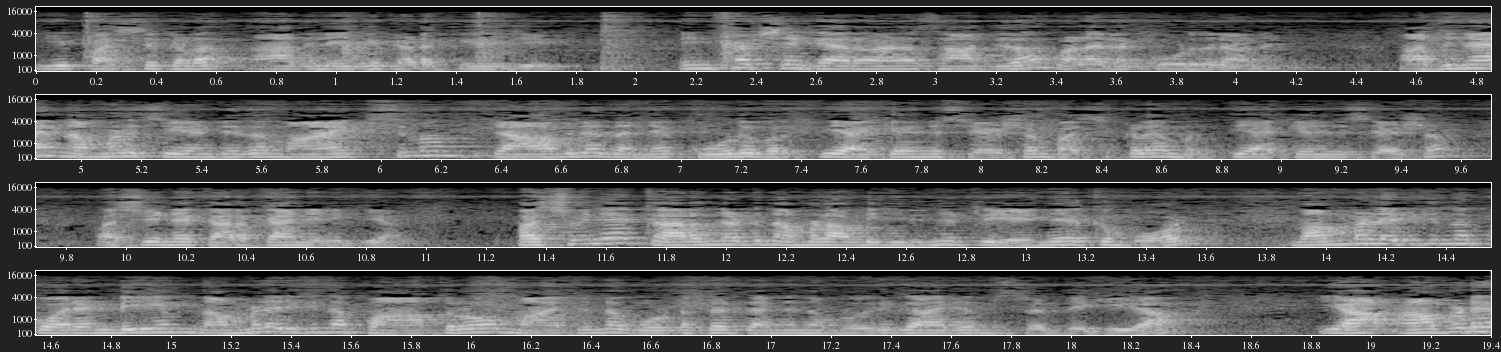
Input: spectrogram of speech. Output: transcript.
ഈ പശുക്കൾ അതിലേക്ക് കിടക്കുകയും ചെയ്യും. ഇൻഫെക്ഷൻ കയറാനുള്ള സാധ്യത വളരെ കൂടുതലാണ്. അതിനായി നമ്മൾ ചെയ്യേണ്ടത് മാക്സിമം രാവിലെ തന്നെ കൂട് വൃത്തിയാക്കിയതിനു ശേഷം പശുക്കളെ വൃത്തിയാക്കിയതിനു ശേഷം പശുവിനെ കറക്കാനിരിക്കുക. പശുവിനെ കറന്നിട്ട് നമ്മൾ അവിടെ ഇരുന്നിട്ട് എഴുന്നേൽക്കുമ്പോൾ നമ്മളിരിക്കുന്ന കൊരണ്ടിയും നമ്മളിരിക്കുന്ന പാത്രവും മാറ്റുന്ന കൂട്ടത്തിൽ തന്നെ നമ്മൾ ഒരു കാര്യം ശ്രദ്ധിക്കുക. അവിടെ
